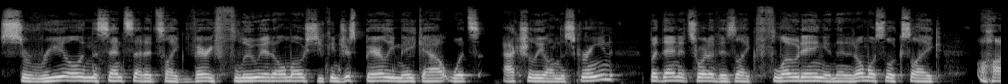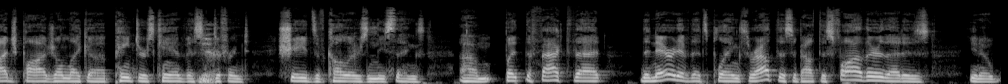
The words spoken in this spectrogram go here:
surreal in the sense that it's like very fluid almost. You can just barely make out what's actually on the screen, but then it sort of is like floating and then it almost looks like a hodgepodge on like a painter's canvas yeah. of different shades of colors and these things. Um, but the fact that the narrative that's playing throughout this about this father that is, you know,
